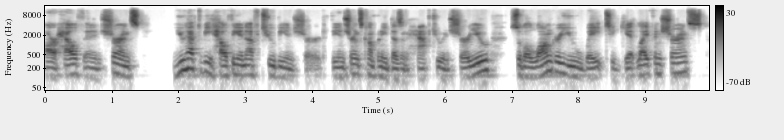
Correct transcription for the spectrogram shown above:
our health and insurance, you have to be healthy enough to be insured. The insurance company doesn't have to insure you. So the longer you wait to get life insurance,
